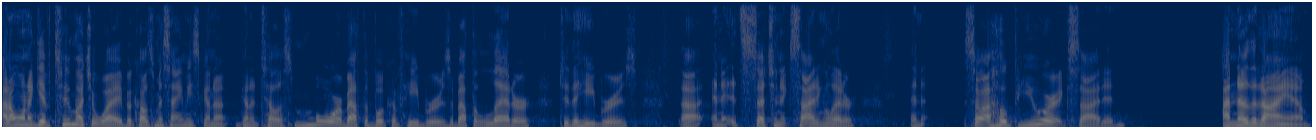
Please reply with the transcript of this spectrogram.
I don't want to give too much away because Miss Amy's going to tell us more about the book of Hebrews, about the letter to the Hebrews. Uh, and it's such an exciting letter. And so I hope you are excited. I know that I am.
